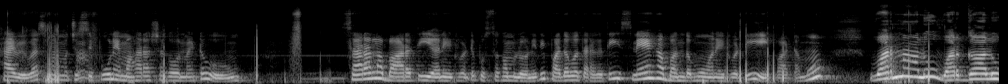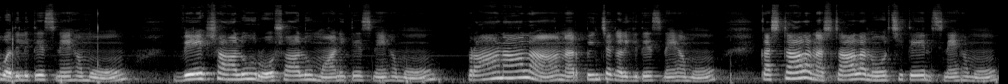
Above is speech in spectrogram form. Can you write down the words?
హాయ్ వివర్స్ మనం వచ్చేసి పూణే మహారాష్ట్ర గవర్నమెంట్ సరళ భారతి అనేటువంటి పుస్తకంలోనిది పదవ తరగతి స్నేహ బంధము అనేటువంటి పాఠము. వర్ణాలు వర్గాలు వదిలితే స్నేహము వేషాలు రోషాలు మానితే స్నేహము. ప్రాణాల నర్పించగలిగితే స్నేహము కష్టాల నష్టాల నోర్చితే స్నేహము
